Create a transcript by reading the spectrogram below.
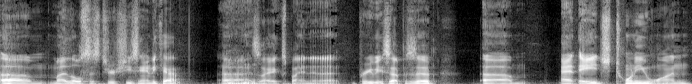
Um, my little sister, she's handicapped, uh, as I explained in a previous episode. Um, at age 21,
